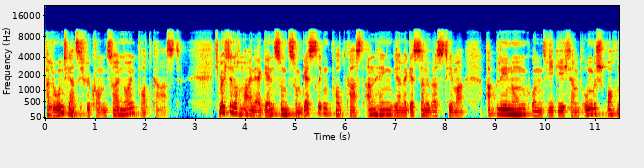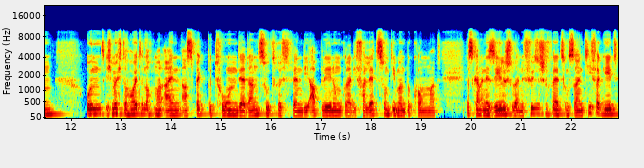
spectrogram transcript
Hallo und herzlich willkommen zu einem neuen Podcast. Ich möchte noch mal eine Ergänzung zum gestrigen Podcast anhängen. Wir haben ja gestern über das Thema Ablehnung und wie gehe ich damit umgesprochen. Und ich möchte heute noch mal einen Aspekt betonen, der dann zutrifft, wenn die Ablehnung oder die Verletzung, die man bekommen hat, das kann eine seelische oder eine physische Verletzung sein, tiefer geht,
